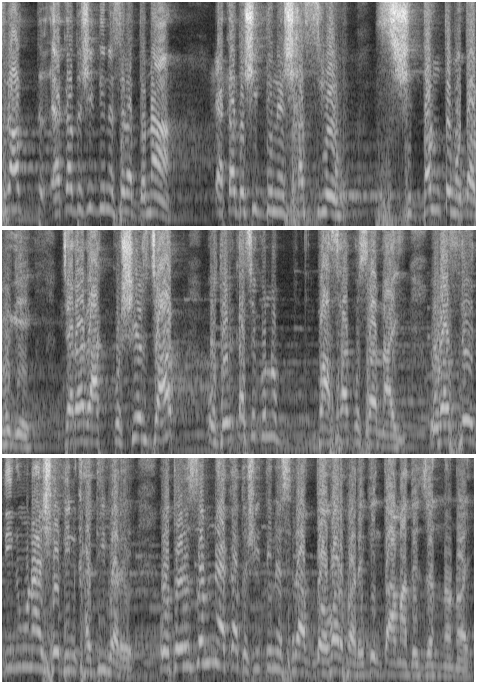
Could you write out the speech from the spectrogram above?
শ্রাদ্ধ, একাদশীর দিনে শ্রাদ্ধ না, একাদশীর দিনে শাস্ত্রীয় সিদ্ধান্ত মোতাবেকে যারা রাক্ষসের জাত, ওদের কাছে কোনো বাসা কোষা নাই। ওরা সেদিন মনে হয় সেদিন খাইতে পারে। ওদের জন্য একাদশীর দিনে শ্রাদ্ধ হবার পারে, কিন্তু আমাদের জন্য নয়।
